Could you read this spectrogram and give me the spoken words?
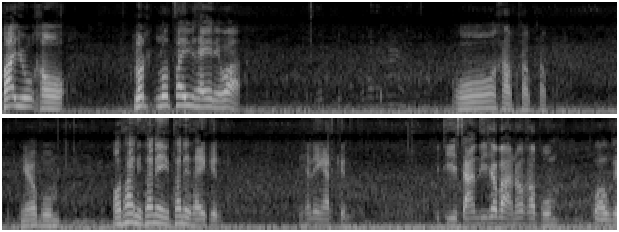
พายุเขารถรถไฟอยู่ไสนี่ว่าโอ้ครับครับครับนี่ครับผมเอาท่านนี่ท่านนี่ท่านนี่ไทยขึ้นนี่ท่านนี่งัดขึ้นวิธีสามที่ชาวบ้านเนาะครับ ผมก็เอาไป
